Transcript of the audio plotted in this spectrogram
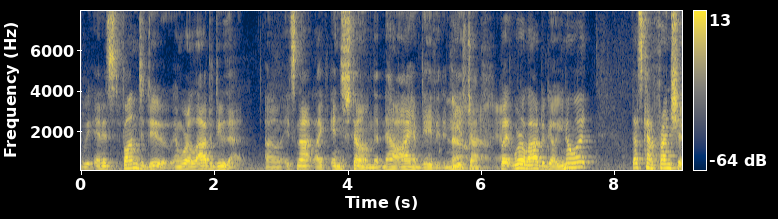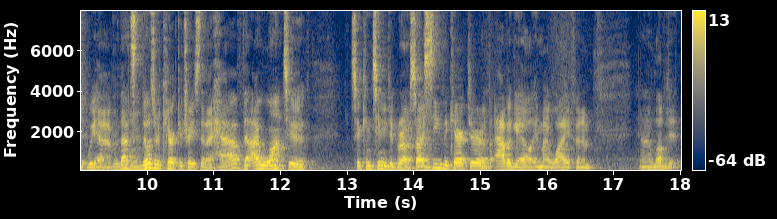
We- and it's fun to do, and we're allowed to do that. Um, it's not like in stone that now I am David and No, he is John, no, yeah. but we're allowed to go. You know what? That's kind of friendship we have, or that's Mm-hmm. those are character traits that I have that I want to to continue to grow. Mm-hmm. So I see the character of Abigail in my wife, and I'm, and I loved it.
